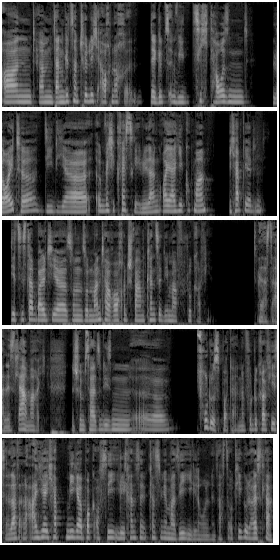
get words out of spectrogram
Und ähm, dann gibt's natürlich auch noch, da gibt's irgendwie zigtausend Leute, die dir irgendwelche Quests geben. Die sagen, oh ja, hier, guck mal, ich habe hier, jetzt ist da bald hier so, so ein Manta-Rochenschwarm, kannst du den mal fotografieren? Dann sagst du, alles klar, mache ich. Dann schwimmst du halt so diesen äh, Fotospotter, dann fotografierst dann sagst du, ah hier, ich habe mega Bock auf Seeigel, kannst du, kannst du mir mal Seeigel holen? Dann sagst du, okay, gut, alles klar.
